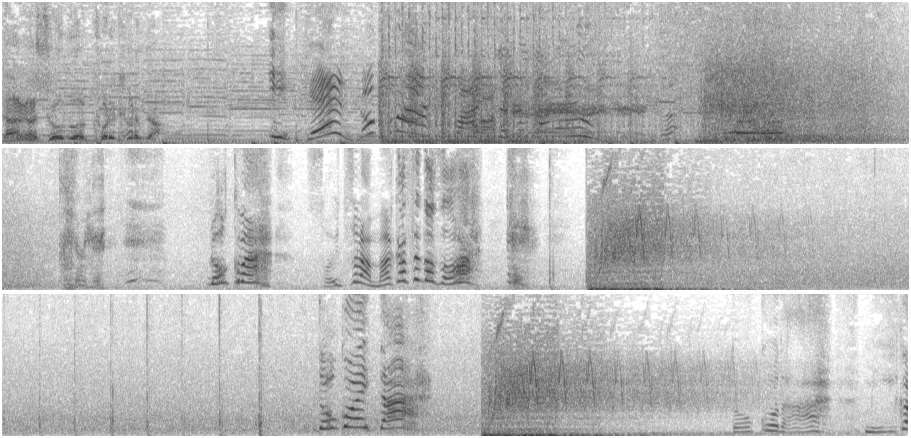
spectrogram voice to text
だが勝負はこれからだ。いけロックマン。ロックマンそいつら任せたぞ。どこへ行った？どこだ？右か？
